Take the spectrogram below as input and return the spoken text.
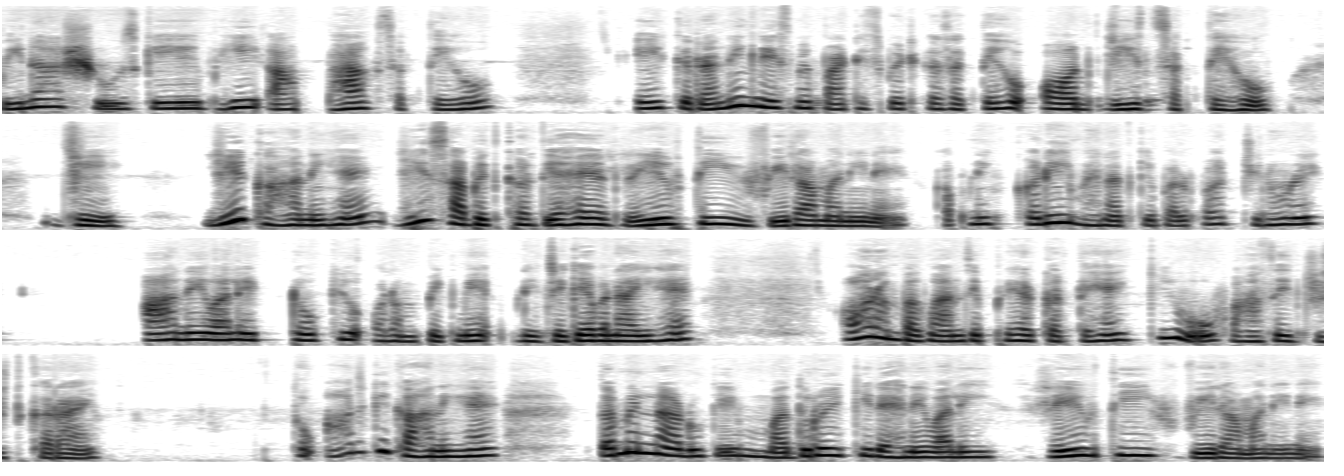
बिना शूज़ के भी आप भाग सकते हो, एक रनिंग रेस में पार्टिसिपेट कर सकते हो और जीत सकते हो। जी, ये कहानी है, ये साबित कर दिया है रेवती वीरामणि ने, अपनी कड़ी मेहनत के बल पर, जिन्होंने आने वाले टोक्यो ओलंपिक में अपनी जगह बनाई है, और हम भगवान से प्रेयर करते हैं कि वो वहाँ से जीत कर आएँ। तो आज की कहानी है तमिलनाडु के मदुरई की रहने वाली रेवती वीरामणि ने।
